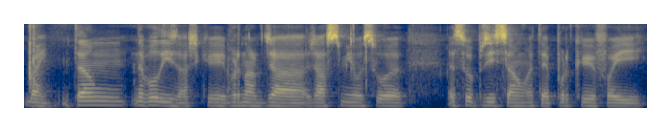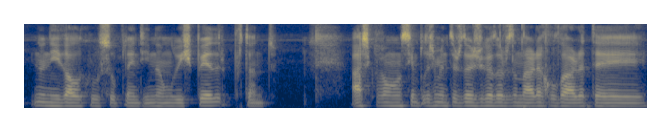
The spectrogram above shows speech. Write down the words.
bem, então na baliza acho que Bernardo já, já assumiu a sua, a sua posição, até porque foi no Hidalgo o suplente e não Luís Pedro, portanto acho que vão simplesmente os dois jogadores andar a rolar até,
